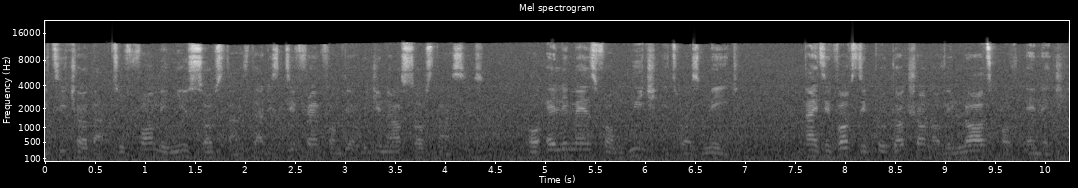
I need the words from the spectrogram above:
with each other to form a new substance that is different from the original substances or elements from which it was made. Now it involves the production of a lot of energy.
